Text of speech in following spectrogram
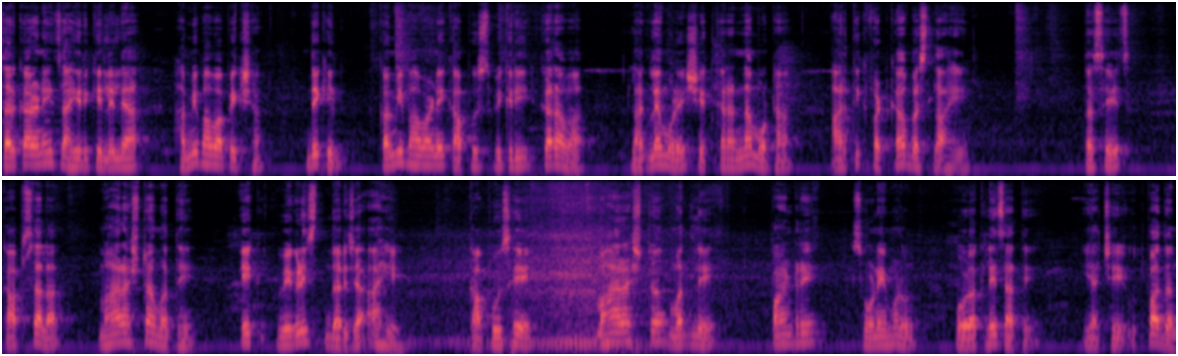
सरकारने जाहीर केलेल्या हमीभावापेक्षा देखील कमी भावाने कापूस विक्री करावा लागल्यामुळे शेतकऱ्यांना मोठा आर्थिक फटका बसला आहे. तसेच कापसाला महाराष्ट्रामध्ये एक वेगळीच दर्जा आहे. कापूस हे महाराष्ट्रामधले पांढरे सोने म्हणून ओळखले जाते. याचे उत्पादन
